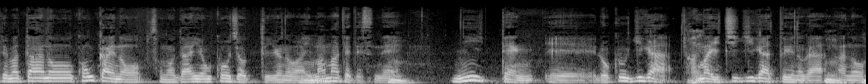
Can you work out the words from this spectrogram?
でまたあの今回のその第4工場っていうのは今までですね、2.6ギガ、はい、まあ、1ギガというのが、あの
